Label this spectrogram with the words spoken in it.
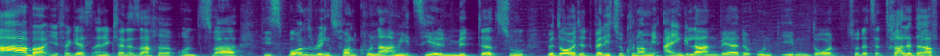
Aber ihr vergesst eine kleine Sache und zwar die Sponsorings von Konami zählen mit dazu. Bedeutet, wenn ich zu Konami eingeladen werde und eben dort zu der Zentrale darf,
